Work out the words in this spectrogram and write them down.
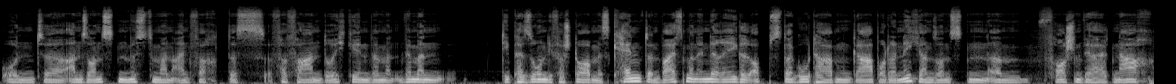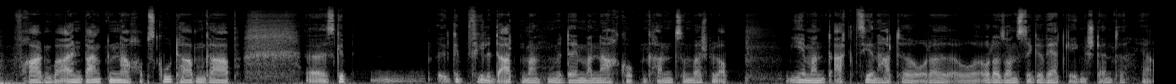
Und äh, ansonsten müsste man einfach das Verfahren durchgehen, wenn man, wenn man die Person, die verstorben ist, kennt, dann weiß man in der Regel, ob es da Guthaben gab oder nicht. Ansonsten ähm, forschen wir halt nach, fragen bei allen Banken nach, ob es Guthaben gab. Äh, es gibt, gibt viele Datenbanken, mit denen man nachgucken kann, zum Beispiel, ob jemand Aktien hatte oder, oder sonstige Wertgegenstände. Ja.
